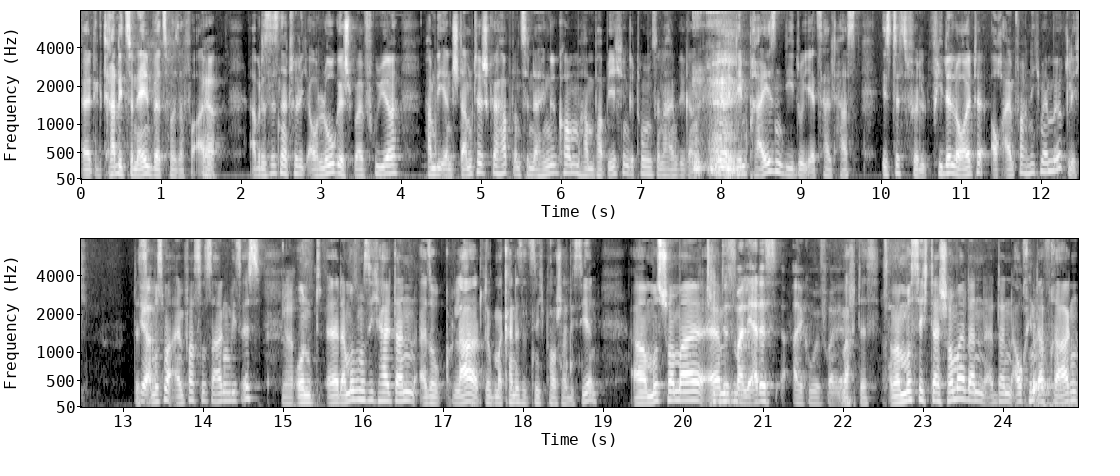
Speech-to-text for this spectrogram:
äh, die traditionellen Wirtshäuser vor allem. Ja. Aber das ist natürlich auch logisch, weil früher haben die ihren Stammtisch gehabt und sind da hingekommen, haben ein paar Bierchen getrunken, sind heimgegangen. Mit den Preisen, die du jetzt halt hast, ist das für viele Leute auch einfach nicht mehr möglich. Das Ja. muss man einfach so sagen, wie es ist. Ja. Und äh, da muss man sich halt dann, also klar, man kann das jetzt nicht pauschalisieren, aber man muss schon mal. Ähm, das mal leer, das alkoholfrei. macht es. Aber man muss sich da schon mal dann, dann auch hinterfragen,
